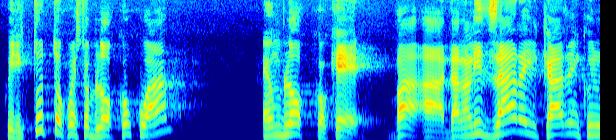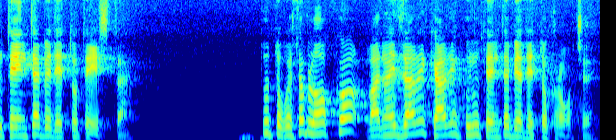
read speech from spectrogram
Quindi tutto questo blocco qua è un blocco che va ad analizzare il caso in cui l'utente abbia detto testa. Tutto questo blocco va ad analizzare il caso in cui l'utente abbia detto croce.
